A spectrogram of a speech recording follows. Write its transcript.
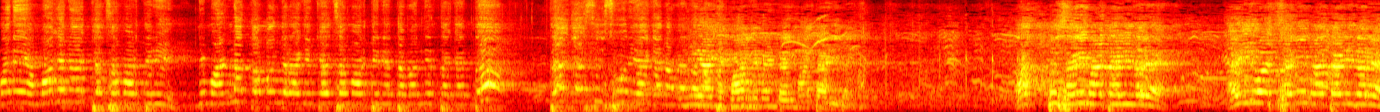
ಮನೆಯ ಮಗನಾಗಿ ಕೆಲಸ ಮಾಡ್ತೀನಿ. ನಿಮ್ಮ ಅಣ್ಣ ತಮ್ಮಂದರಾಗಿ ಕೆಲಸ ಮಾಡ್ತೀನಿ ಅಂತ ಬಂದಿರ್ತಕ್ಕಂಥ ತೇಜಸ್ವಿ ಸೂರ್ಯಗೆ ನಾವು ನಾವೆಲ್ಲ ಪಾರ್ಲಿಮೆಂಟ್ ಅಲ್ಲಿ ಮಾತಾಡಿದ್ದಾರೆ. ಹತ್ತು ಸರಿ ಮಾತಾಡಿದ್ದಾರೆ. ಐವತ್ತು ಸರಿ ಮಾತಾಡಿದ್ದಾರೆ.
